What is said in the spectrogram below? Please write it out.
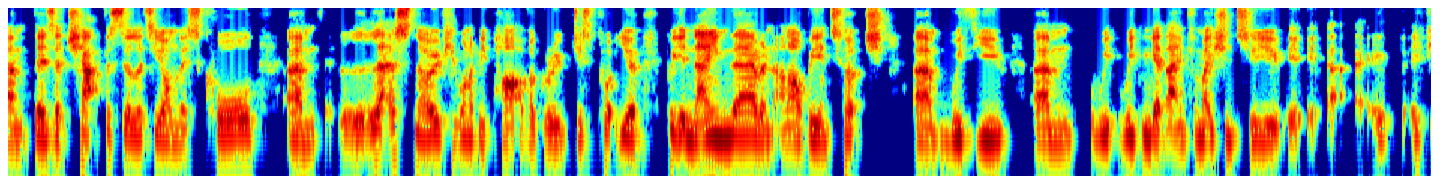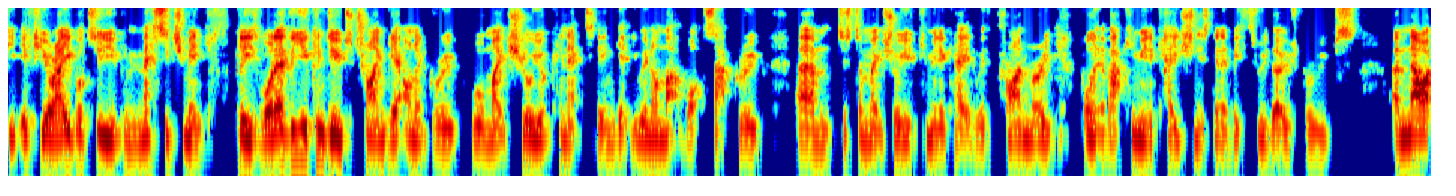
Um, there's a chat facility on this call. Um, let us know if you want to be part of a group. Just put your put your name there, and, and I'll be in touch um, with you. Um, we, we can get that information to you. If, if you're able to, you can message me. Please, whatever you can do to try and get on a group, we'll make sure you're connected and get you in on that WhatsApp group, um, just to make sure you're communicated with. Primary point of our communication is going to be through those groups. And now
